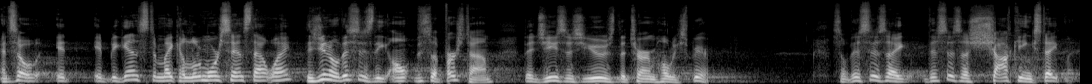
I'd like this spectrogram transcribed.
and so it, it begins to make a little more sense that way. Did you know this is, the, this is the first time that Jesus used the term Holy Spirit? So this is a, this is a shocking statement.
